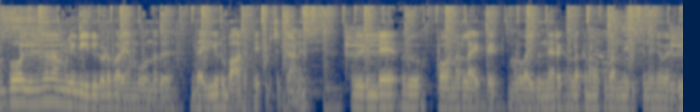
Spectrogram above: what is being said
അപ്പോൾ ഇന്ന് നമ്മൾ ഈ വീഡിയോയിലൂടെ പറയാൻ പോകുന്നത് ഈ ഒരു ഭാഗത്തെക്കുറിച്ചിട്ടാണ്. വീടിന്റെ ഒരു കോർണറിലായിട്ട് നമ്മൾ വൈകുന്നേരങ്ങളിലൊക്കെ നമുക്ക് വന്നിരിക്കുന്നതിന് വേണ്ടി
